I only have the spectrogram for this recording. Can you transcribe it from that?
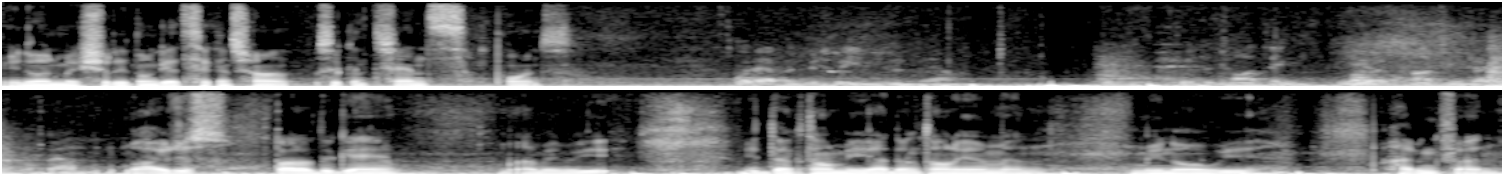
you know and make sure they don't get second chance second chance points. What happened between you and them? With the taunting, uh, you got taunting technical foul? Well, it's just part of the game. I mean, we he dunked on me, I dunked on him, and you know we having fun.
